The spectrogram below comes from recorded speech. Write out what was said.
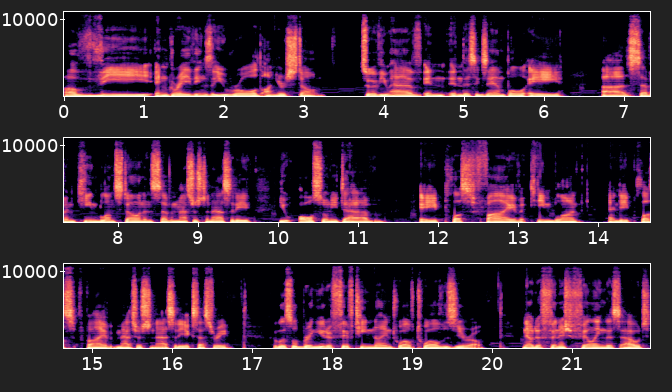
of the engravings that you rolled on your stone. So if you have in in this example a uh, seven keen blunt stone and seven master's tenacity, you also need to have a plus five keen blunt and a plus five master's tenacity accessory. So this will bring you to 15, 9, 12, 12, 0. Now to finish filling this out,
